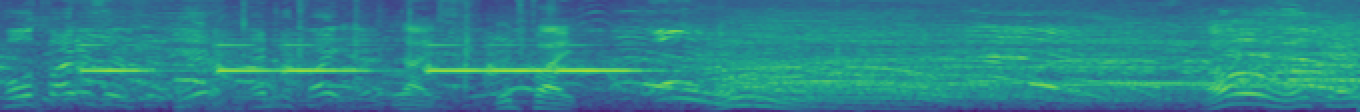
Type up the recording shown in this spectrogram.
Both fighters are yeah end of the fight. Yeah. Nice. Good fight. Oh. Oh, okay.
